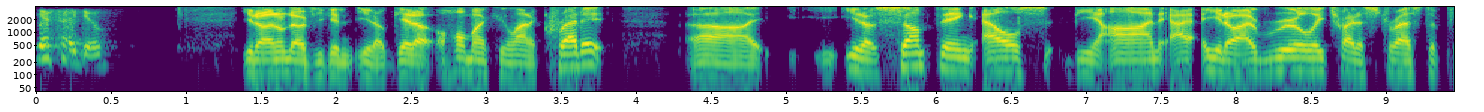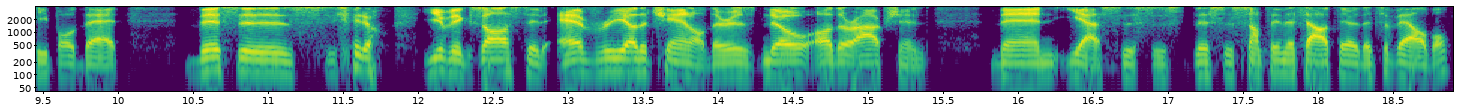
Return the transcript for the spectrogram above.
Yes, I do you know, I don't know if you can, you know, get a home equity line of credit, uh, you know, something else beyond. I, you know, I really try to stress to people that this is, you know, you've exhausted every other channel. There is no other option. Then yes, this is this is something that's out there that's available.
